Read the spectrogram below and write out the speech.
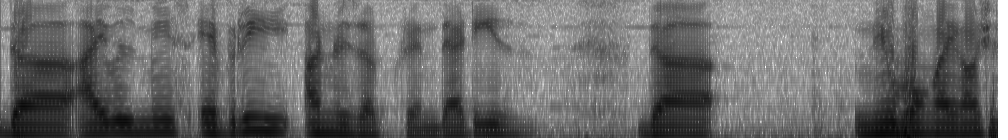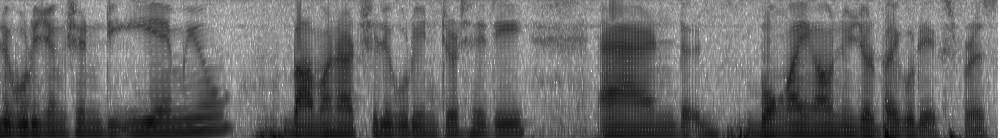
the I will miss every unreserved train. That is the New Bongaigaon Siliguri Junction DEMU Bamanhat Siliguri Intercity and Bongaigaon New Jalpaiguri Express.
